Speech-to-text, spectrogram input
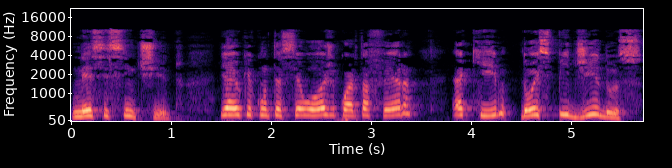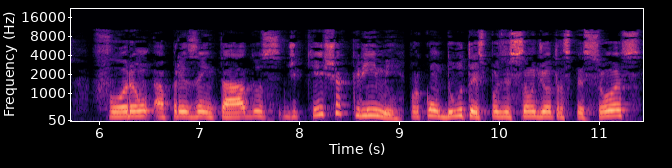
nesse sentido. E aí o que aconteceu hoje, quarta-feira, é que dois pedidos foram apresentados de queixa-crime por conduta e exposição de outras pessoas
